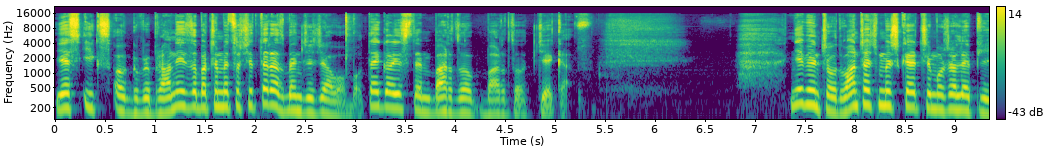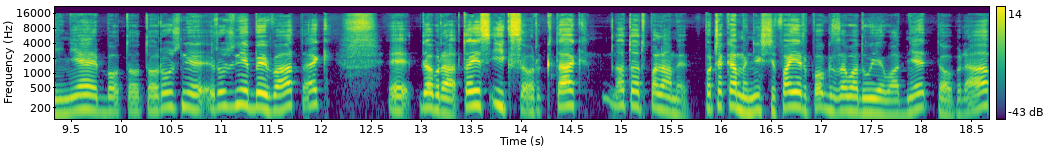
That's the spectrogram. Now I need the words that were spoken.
Jest Xorg wybrany i zobaczymy, co się teraz będzie działo, bo tego jestem bardzo, bardzo ciekaw. Nie wiem, czy odłączać myszkę, czy może lepiej nie, bo to, to różnie, różnie bywa, tak? E, dobra, to jest Xorg, tak? No to odpalamy. Poczekamy, niech się Firefox załaduje ładnie. Dobra.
